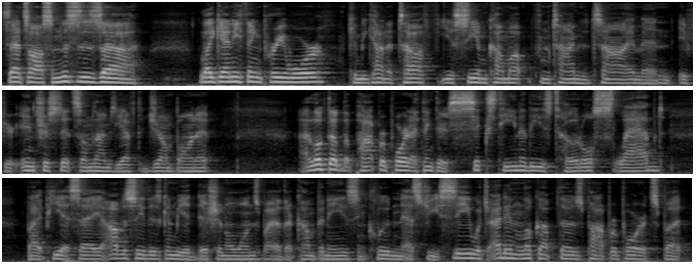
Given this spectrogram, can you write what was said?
So that's awesome. This is uh, like anything pre-war can be kind of tough. You see them come up from time to time, and if you're interested, sometimes you have to jump on it. I looked up the pop report. I think there's 16 of these total slabbed by PSA. Obviously, there's going to be additional ones by other companies, including SGC, which I didn't look up those pop reports, but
